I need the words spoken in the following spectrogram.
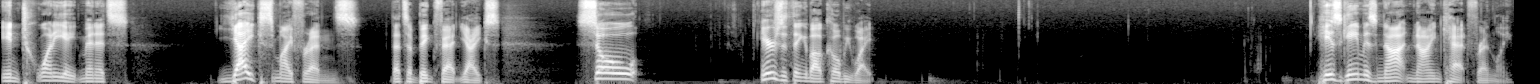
in 28 minutes. Yikes, my friends. That's a big fat yikes. So here's the thing about Coby White his game is not nine cat friendly.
